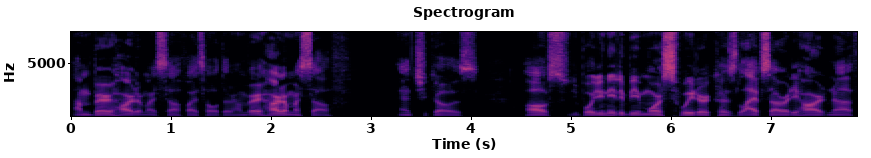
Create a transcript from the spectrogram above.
I'm very hard on myself. I told her I'm very hard on myself, and she goes, "Oh, well, you need to be more sweeter because life's already hard enough."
